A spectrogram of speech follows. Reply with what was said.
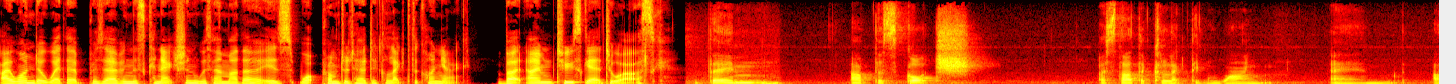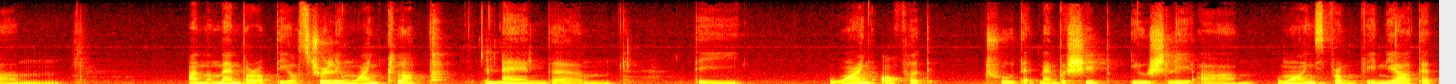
I wonder whether preserving this connection with her mother is what prompted her to collect the cognac, but I'm too scared to ask. Then, after Scotch, I started collecting wine, and um, I'm a member of the Australian Wine Club, mm-hmm. and um, the wine offered through that membership usually um, wines from vineyard that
